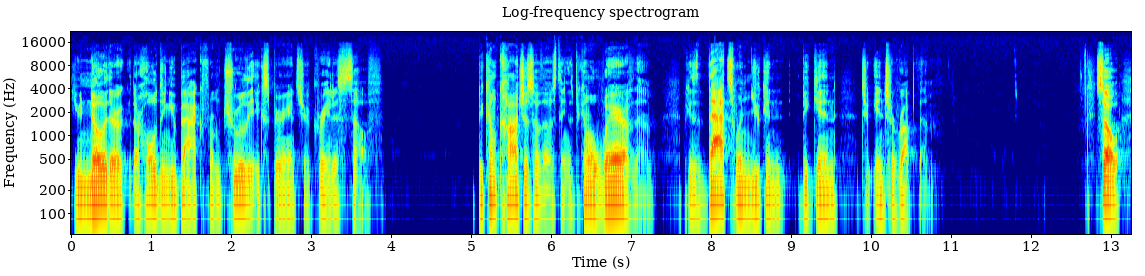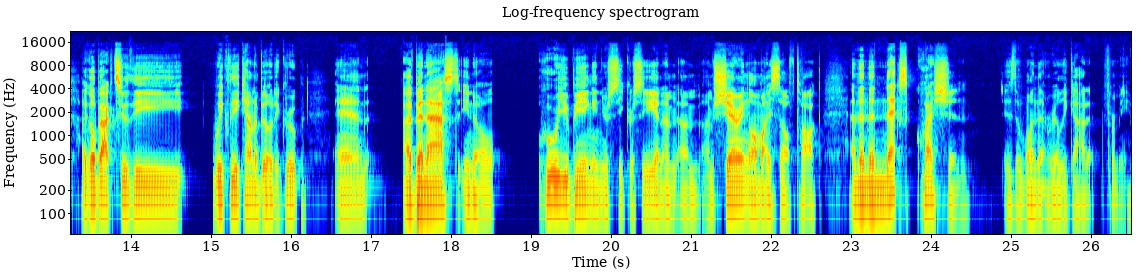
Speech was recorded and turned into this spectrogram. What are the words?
You know they're they're holding you back from truly experience your greatest self. Become conscious of those things, become aware of them, because that's when you can begin to interrupt them. So I go back to the weekly accountability group, and I've been asked, you know, who are you being in your secrecy? And I'm I'm I'm sharing all my self talk. And then the next question is the one that really got it for me.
